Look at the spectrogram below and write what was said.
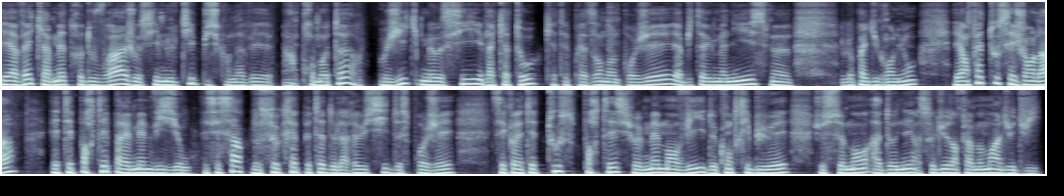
et avec un maître d'ouvrage aussi multiple, puisqu'on avait un promoteur, Ogic, mais aussi la Cato, qui était présent dans le projet, Habitat Humanisme, l'OPAC du Grand Lyon. Et en fait, tous ces gens-là étaient portés par une même vision. Et c'est ça, le secret peut-être de la réussite de ce projet, c'est qu'on était tous portés sur une même envie de contribuer justement à donner à ce lieu d'enfermement un lieu de vie.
